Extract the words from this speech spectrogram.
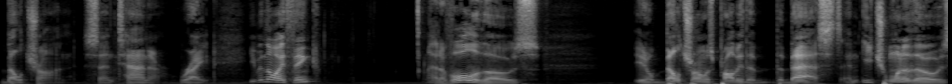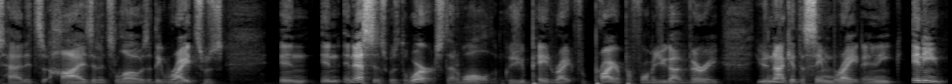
Beltran, Santana, Wright. Even though I think out of all of those, you know, Beltran was probably the the best, and each one of those had its highs and its lows. I think Wright's was, in in in essence, was the worst out of all of them because you paid right for prior performance. You got very, you did not get the same right in any any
